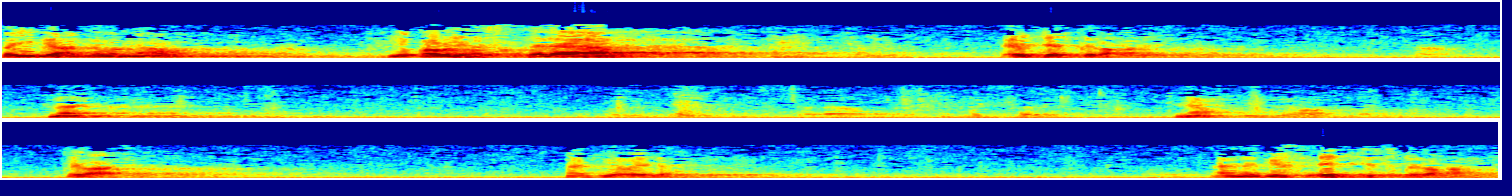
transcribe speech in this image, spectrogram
طيب يا عبد الله بن عوض في قولها السلام عدة قراءات. ما هي؟ نعم. قراءة. ما في غيره أنا قلت عدة قراءات.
